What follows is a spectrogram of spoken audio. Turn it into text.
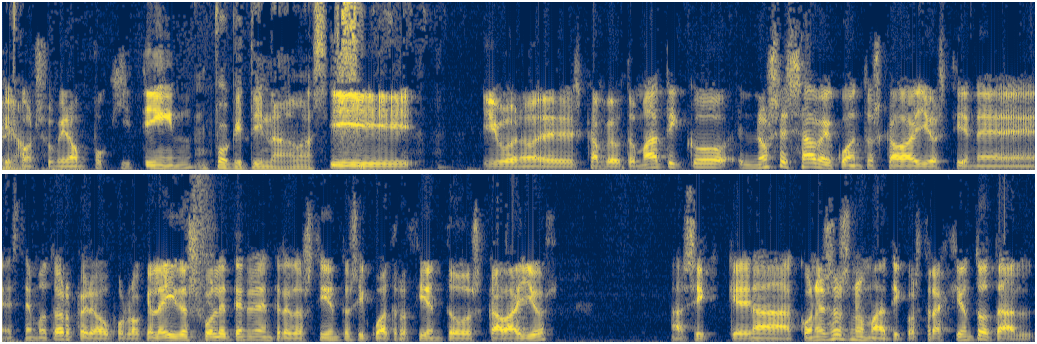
que consumirá un poquitín. Un poquitín nada más. Y, bueno, es cambio automático. No se sabe cuántos caballos tiene este motor, pero por lo que he leído suele tener entre 200 y 400 caballos. Así que nada, con esos neumáticos, tracción total,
